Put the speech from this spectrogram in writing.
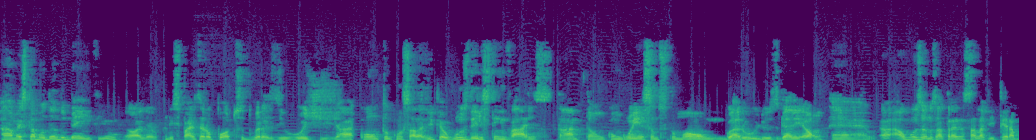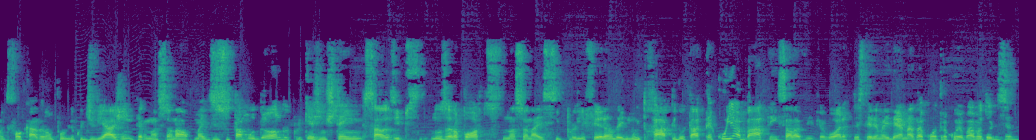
Ah, mas tá mudando bem, viu? Olha, os principais aeroportos do Brasil hoje já contam com sala VIP, alguns deles têm vários, tá? Então, Congonhas, Santos Dumont, Guarulhos, Galeão. É, alguns anos atrás, a sala VIP era muito focada no público de viagem internacional, mas isso tá mudando porque a gente tem salas VIPs nos aeroportos nacionais se proliferando aí muito rápido, tá? Até Cuiabá tem sala VIP agora. Pra vocês terem uma ideia, nada contra Cuiabá, mas eu tô dizendo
